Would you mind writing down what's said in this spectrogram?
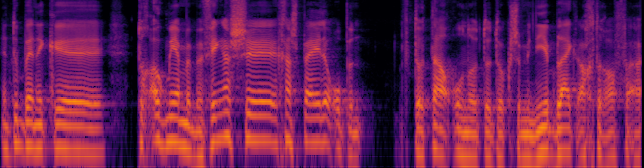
En toen ben ik uh, toch ook meer met mijn vingers uh, gaan spelen op een totaal onorthodoxe manier, blijkt achteraf. Uh,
